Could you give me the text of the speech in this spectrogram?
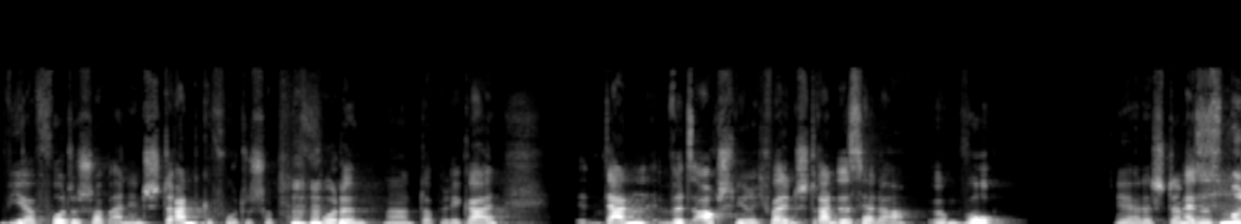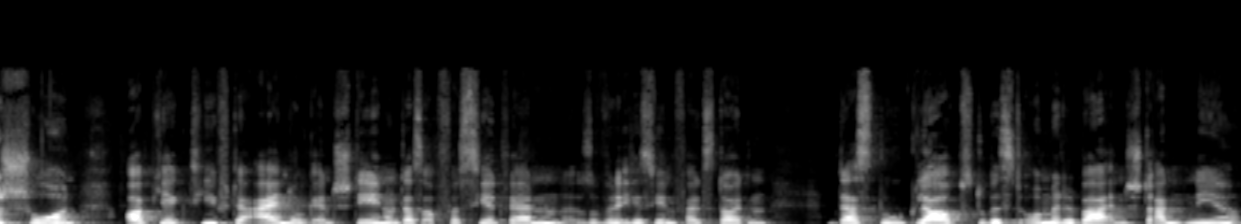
via Photoshop an den Strand gefotoshoppt wurde, na, doppelt egal, dann wird es auch schwierig, weil ein Strand ist ja da, irgendwo. Ja, das stimmt. Also es muss schon objektiv der Eindruck entstehen und das auch forciert werden, so würde ich es jedenfalls deuten, dass du glaubst, du bist unmittelbar in Strandnähe,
